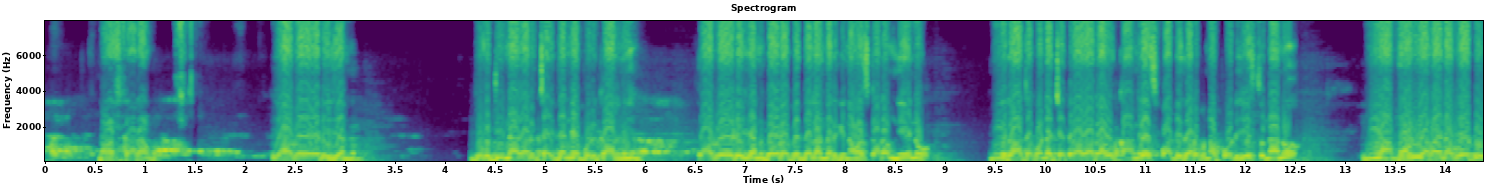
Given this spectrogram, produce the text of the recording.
నమస్కారం. యాభైవ డివిజన్ జ్యోతి నగర్ చైతన్యపురి కాలనీ. యాభై డివిజన్ గౌరవ పెద్దలందరికీ నమస్కారం. నేను మీ రాచకొండ చక్రధరరావు కాంగ్రెస్ పార్టీ తరఫున పోటీ చేస్తున్నాను. మీ అమూల్యమైన ఓటు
